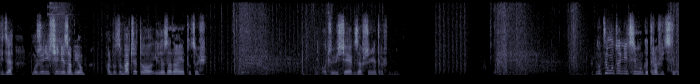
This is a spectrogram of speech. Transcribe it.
widzę. Może niech się nie zabiją. Albo zobaczę to, ile zadaje to coś. Oczywiście, jak zawsze nie trafimy. No czemu to nic nie mogę trafić z tego?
